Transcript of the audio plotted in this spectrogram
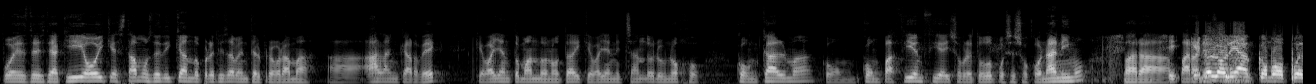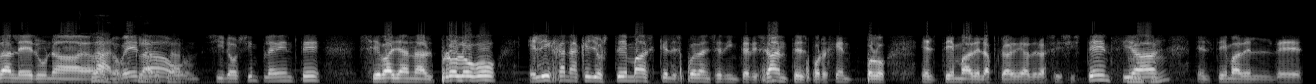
Pues desde aquí, hoy que estamos dedicando precisamente el programa a Alan Kardec, que vayan tomando nota y que vayan echándole un ojo con calma, con, con paciencia y sobre todo, pues eso, con ánimo para... para que no lo lean como puedan leer una novela, sino simplemente se vayan al prólogo, elijan aquellos temas que les puedan ser interesantes, por ejemplo, el tema de la pluralidad de las existencias, el tema del,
